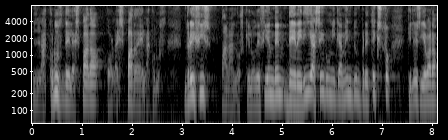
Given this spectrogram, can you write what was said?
la cruz de la espada o la espada de la cruz. Dreyfus, para los que lo defienden, debería ser únicamente un pretexto que les llevara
